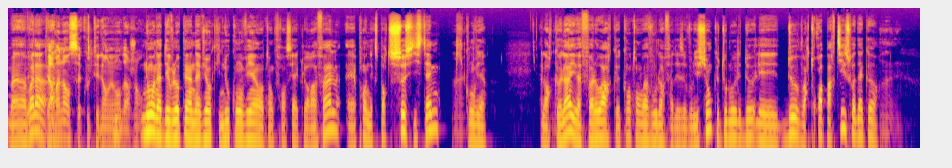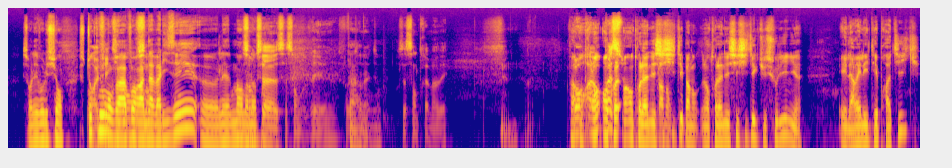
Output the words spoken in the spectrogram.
Ben, voilà. En permanence, ça coûte énormément d'argent. Nous, on a développé un avion qui nous convient en tant que Français avec le Rafale, et après, on exporte ce système qui Ouais. convient. Alors que là, il va falloir que quand on va vouloir faire des évolutions, que tous les deux, les deux voire trois parties soient d'accord Ouais. sur l'évolution. Surtout Bon, que nous, on va avoir on un euh, l'allemand On dans que ça, ça sent mauvais, faut Enfin, être honnête. Ça sent très mauvais. Enfin, Bon, entre, alors, entre- passe- entre la nécessité, pardon, entre la nécessité que tu soulignes et la réalité pratique,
